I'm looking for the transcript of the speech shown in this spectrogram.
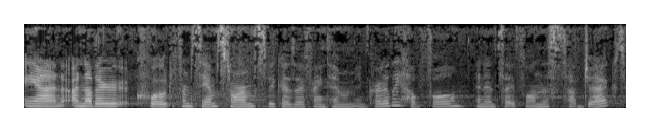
And another quote from Sam Storms, because I find him incredibly helpful and insightful on this subject.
